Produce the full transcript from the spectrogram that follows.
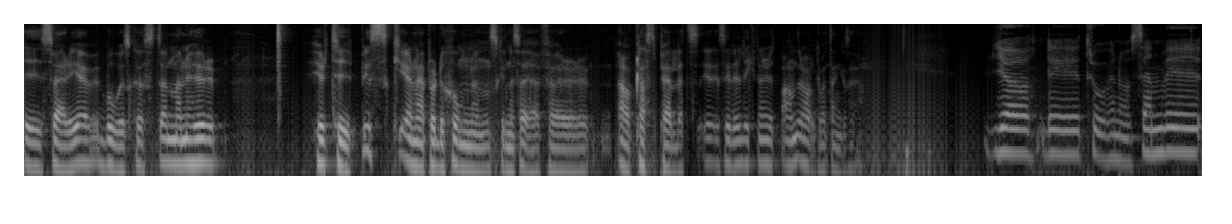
i Sverige, Bohuskusten. Men hur, hur typisk är den här produktionen skulle ni säga för ja, plastpellets? Ser det liknande ut på andra håll kan man tänka sig? Ja, det tror vi nog. Sen vi,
